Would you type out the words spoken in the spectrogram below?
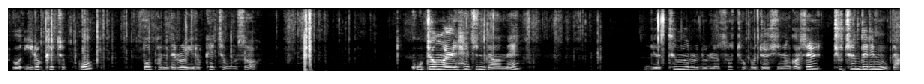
이거 이렇게 접고 또 반대로 이렇게 접어서 고정을 해준 다음에 이 틈으로 눌러서 접어주시는 것을 추천드립니다.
